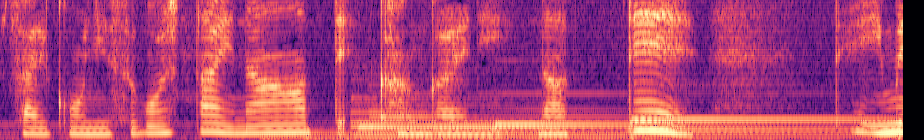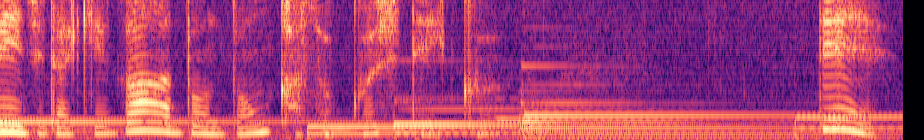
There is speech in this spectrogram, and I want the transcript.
最高に過ごしたいなって考えになってでイメージだけがどんどん加速していく。で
